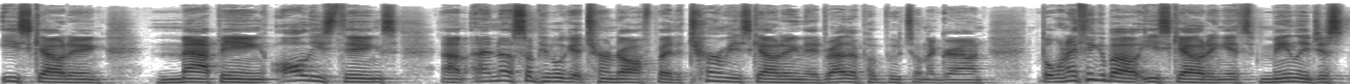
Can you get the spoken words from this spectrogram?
e-scouting mapping, all these things. Um, I know some people get turned off by the term e-scouting. They'd rather put boots on the ground. But when I think about e-scouting, it's mainly just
